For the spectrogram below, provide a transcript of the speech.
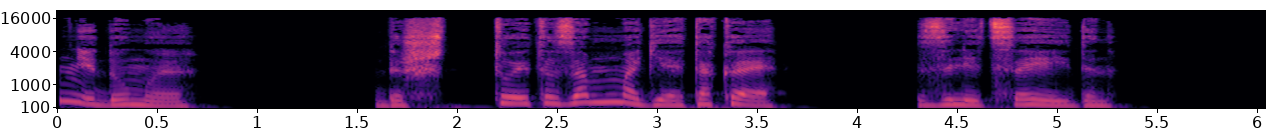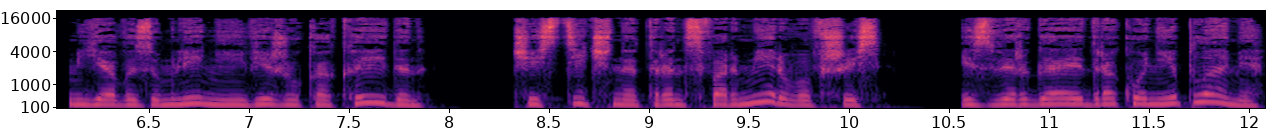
Не думаю. Да что это за магия такая? Злится Эйден. Я в изумлении вижу, как Эйден, частично трансформировавшись, извергает драконье пламя.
